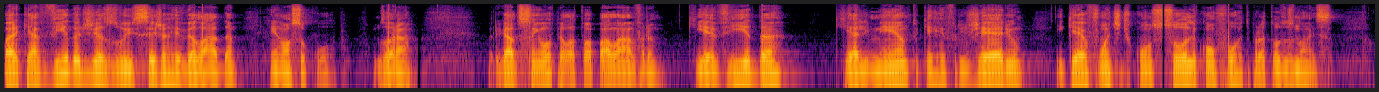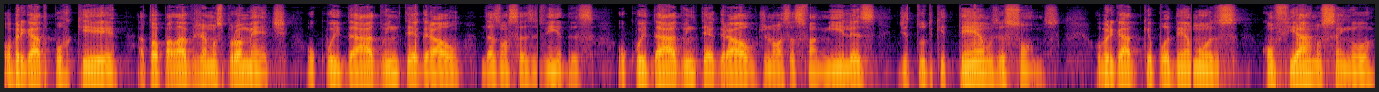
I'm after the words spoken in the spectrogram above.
para que a vida de Jesus seja revelada em nosso corpo. Vamos orar. Obrigado, Senhor, pela tua palavra, que é vida, que é alimento, que é refrigério e que é fonte de consolo e conforto para todos nós. Obrigado porque a tua palavra já nos promete o cuidado integral das nossas vidas, o cuidado integral de nossas famílias, de tudo que temos e somos. Obrigado porque podemos confiar no Senhor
